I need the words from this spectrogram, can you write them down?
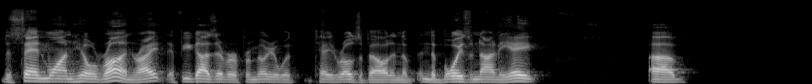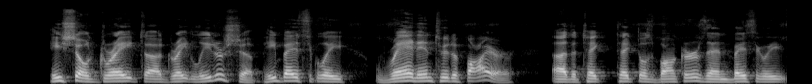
the San Juan Hill Run, right? If you guys ever are familiar with Teddy Roosevelt and the and the Boys of '98, uh, he showed great uh, great leadership. He basically ran into the fire uh, to take take those bunkers and basically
